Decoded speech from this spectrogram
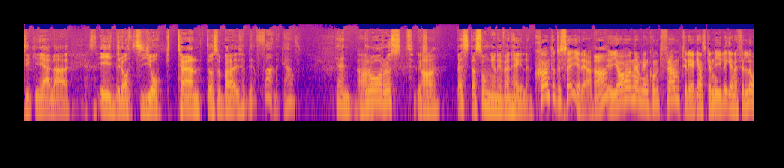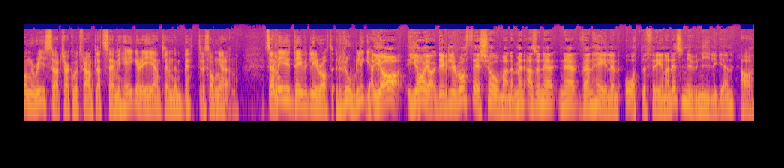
vilken jävla idrottsjock-tönt och så bara, fan, jag, jag är en bra röst. Liksom. Bästa sångaren i Van Halen. Skönt att du säger det. Ja. Jag har nämligen kommit fram till det ganska nyligen. Efter lång research har jag kommit fram till att Sammy Hager är egentligen den bättre sångaren. Sen är ju David Lee Roth roligare. Ja, ja, ja. David Lee Roth är showmannen. Men alltså när, när Van Halen återförenades nu nyligen Ja.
